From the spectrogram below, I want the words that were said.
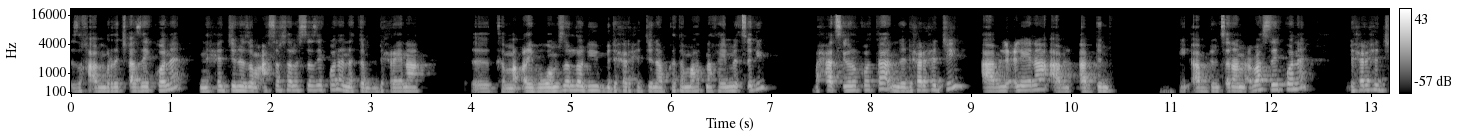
እዚ ከዓ ምርጫ ዘይኮነ ንሕጂ ነዞም ዓሰርተ ሰለስተ ዘይኮነ ነቶም ብድሕሬና ከም ኣቅሪብዎም ዘሎ ድዩ ብድሕሪ ሕጂ ናብ ከተማትና ከይመፅእ ድዩ ብሓፂሩ ኮታ ንድሕሪ ሕጂ ኣብ ልዕልና ኣብ ድምፅና ምዕባስ ዘይኮነ ድሕሪ ሕጂ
